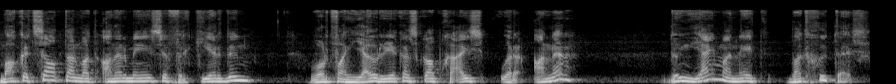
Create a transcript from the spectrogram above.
Maak dit saak dan wat ander mense verkeerd doen, word van jou rekenskap geëis oor ander? Doen jy maar net wat goed is.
